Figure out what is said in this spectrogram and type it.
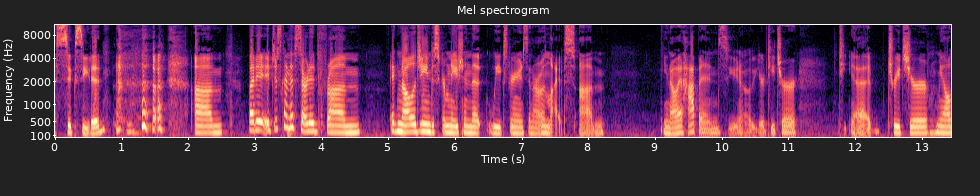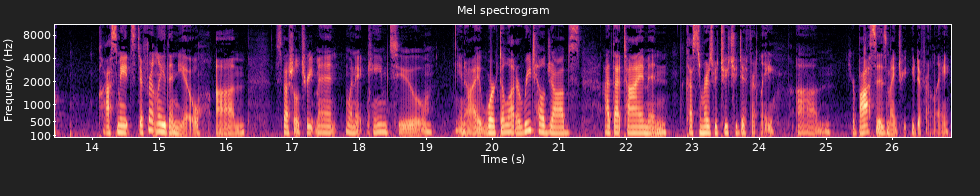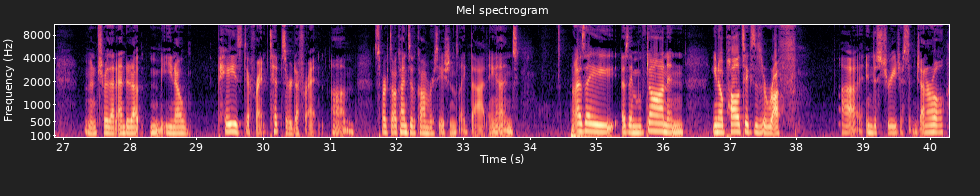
succeeded. um, but it, it, just kind of started from acknowledging discrimination that we experienced in our own lives. Um, you know, it happens. You know, your teacher t- uh, treats your male classmates differently than you. Um, special treatment when it came to, you know, I worked a lot of retail jobs at that time, and customers would treat you differently. Um, your bosses might treat you differently. And I'm sure that ended up, you know, pay is different, tips are different. Um, sparked all kinds of conversations like that. And as I as I moved on, and you know, politics is a rough uh, industry just in general.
